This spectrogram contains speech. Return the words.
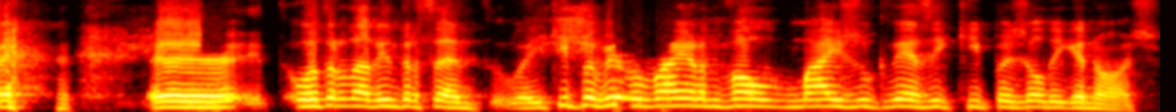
uh, outro lado interessante, a equipa B do Bayern vale mais do que 10 equipas da Liga Nós.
